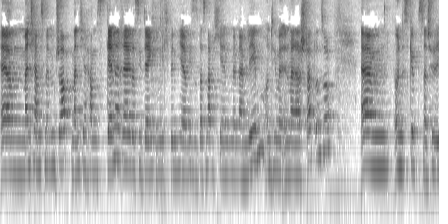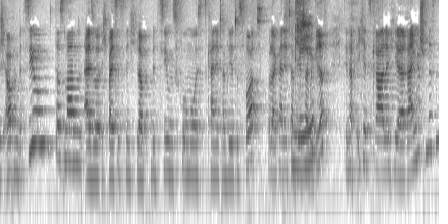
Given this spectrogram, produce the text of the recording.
Ähm, manche haben es mit dem Job, manche haben es generell, dass sie denken, ich bin hier, wieso, was mache ich hier mit meinem Leben und hier in meiner Stadt und so. Ähm, und es gibt es natürlich auch in Beziehungen, dass man, also ich weiß jetzt nicht, ich glaube, Beziehungsfomo ist jetzt kein etabliertes Wort oder kein etablierter Nee. Begriff. Den habe ich jetzt gerade hier reingeschmissen.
